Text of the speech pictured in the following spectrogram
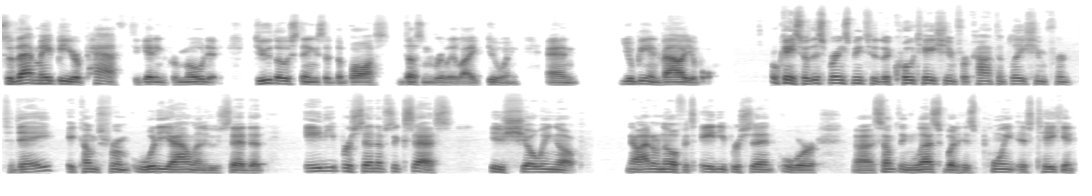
So that might be your path to getting promoted. Do those things that the boss doesn't really like doing, and you'll be invaluable. Okay, so this brings me to the quotation for contemplation for today. It comes from Woody Allen, who said that 80% of success is showing up. Now, I don't know if it's 80% or uh, something less, but his point is taken.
